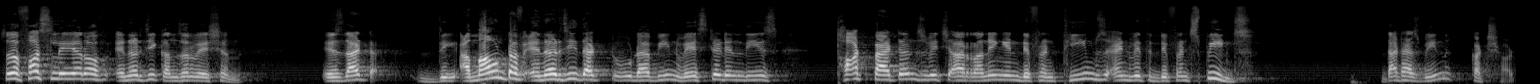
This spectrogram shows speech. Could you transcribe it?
So, the first layer of energy conservation is that the amount of energy that would have been wasted in these thought patterns which are running in different themes and with different speeds that has been cut short.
